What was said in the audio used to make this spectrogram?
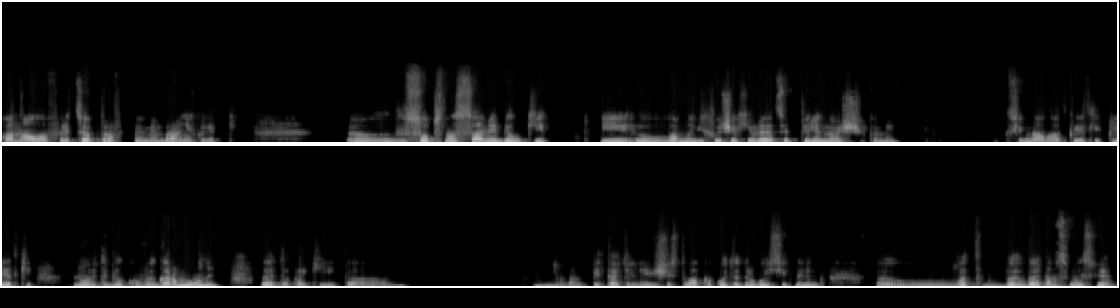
каналов, рецепторов в мембране клетки. Э, собственно, сами белки и во многих случаях являются переносчиками сигнала от клетки к клетке. Ну, это белковые гормоны, это какие-то ну, питательные вещества, какой-то другой сигналинг. Э, вот в, в этом смысле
